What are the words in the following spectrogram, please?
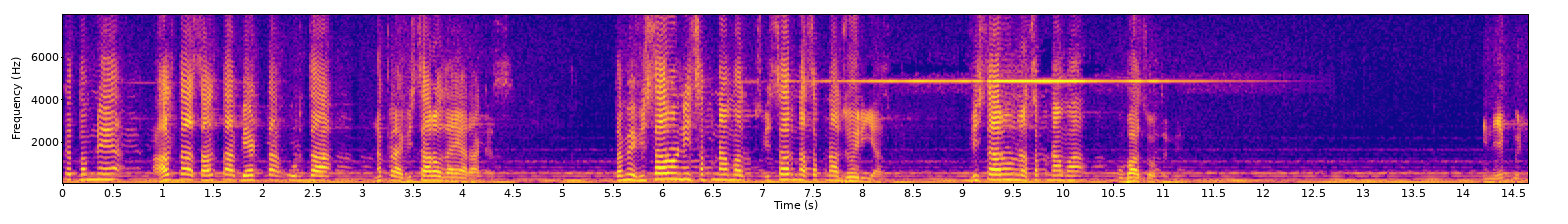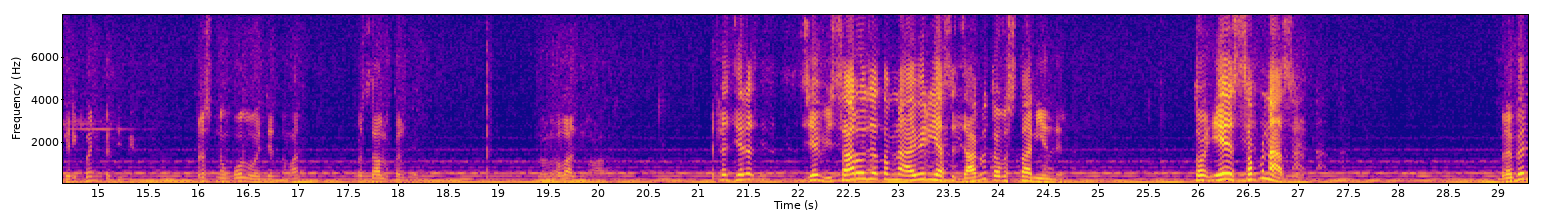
કે તમને હાલતા ચાલતા, બેઠતા, ઉડતા નકરા વિચારો જ આયા રાખે છે. તમે વિચારોની સપનામાં વિચારના સપના જોઈ રહ્યા છો. વિચારોના સપનામાં ઊભા છો તમે એને એક મિનિટ કરી બંધ કરી દીધી પ્રશ્ન બોલવો હોય તે તમારે બસ ચાલુ કરી દેવાનો અવાજ ન આવે એટલે જ્યારે જે વિચારો જે તમને આવી રહ્યા છે જાગૃત અવસ્થાની અંદર તો એ સપના છે બરાબર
